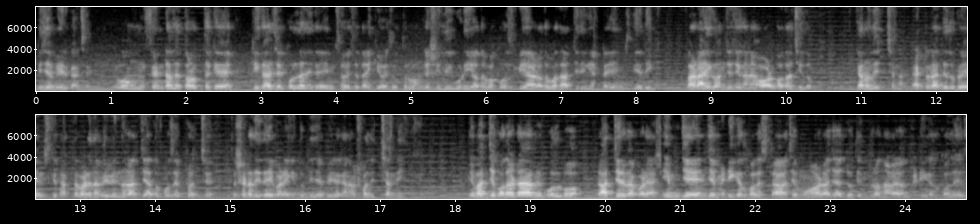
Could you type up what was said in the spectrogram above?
বিজেপির কাছে। এবং সেন্ট্রালের তরফ থেকে, ঠিক আছে, কল্যাণীতে এইমস হয়েছে, তাই কি হয়েছে? উত্তরবঙ্গে শিলিগুড়ি অথবা কোচবিহার অথবা দার্জিলিং একটা এইমস দিয়ে দিক, বা রায়গঞ্জে যেখানে হওয়ার কথা ছিল, কেন দিচ্ছে না? একটা রাজ্যে দুটো এইমস কি থাকতে পারে না? বিভিন্ন রাজ্যে এত প্রজেক্ট হচ্ছে, তো সেটা দিতেই পারে, কিন্তু বিজেপির এখানেও সদিচ্ছা নেই। এবার যে কথাটা আমি বলব, রাজ্যের ব্যাপারে এম যে মেডিকেল কলেজটা আছে, মহারাজা যতীন্দ্র নারায়ণ মেডিকেল কলেজ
